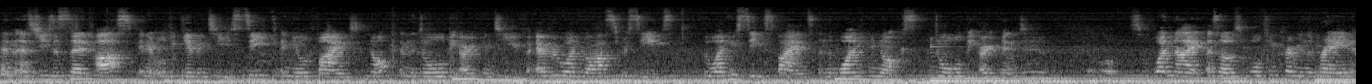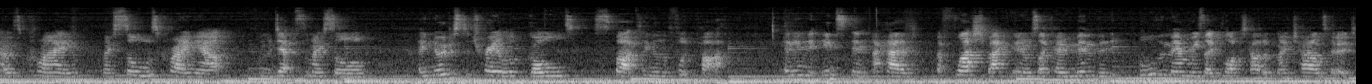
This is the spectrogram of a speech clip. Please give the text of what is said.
And as Jesus said, ask and it will be given to you, seek and you will find, knock and the door will be open to you. For everyone who asks receives, the one who seeks finds, and the one who knocks, the door will be opened. So one night, as I was walking home in the rain, I was crying. My soul was crying out from the depths of my soul. I noticed a trail of gold sparkling on the footpath. And in an instant, I had a flashback, and it was like I remembered all the memories I blocked out of my childhood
